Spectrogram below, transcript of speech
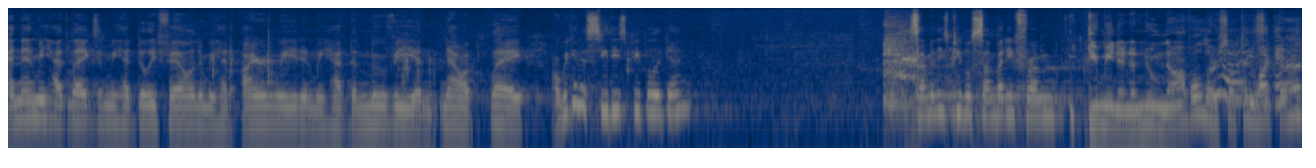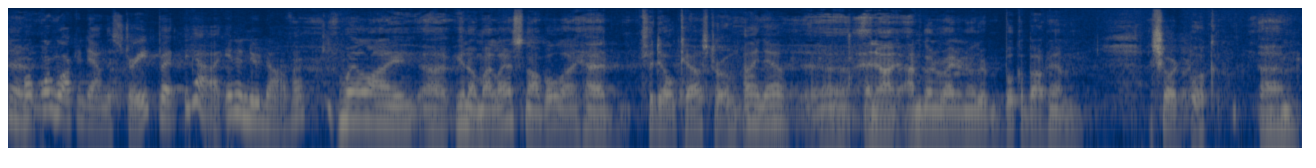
And then we had Legs, and we had Billy Phelan, and we had Ironweed, and we had the movie, and now a play. Are we going to see these people again? Some of these people, somebody from you mean in a new novel or something like and- that? Or, Or? or walking down the street, but yeah, in a new novel. Well, I, uh, you know, my last novel, I had Fidel Castro, I know. uh, and I, I'm going to write another book about him, short book. Um,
